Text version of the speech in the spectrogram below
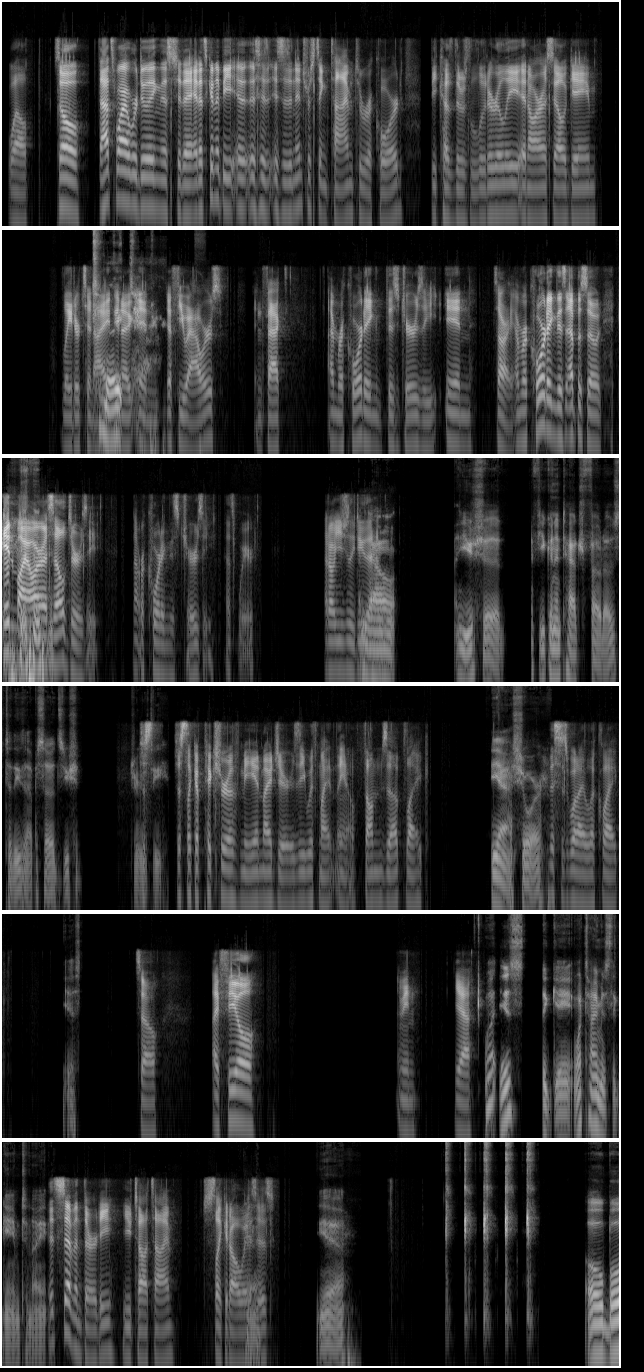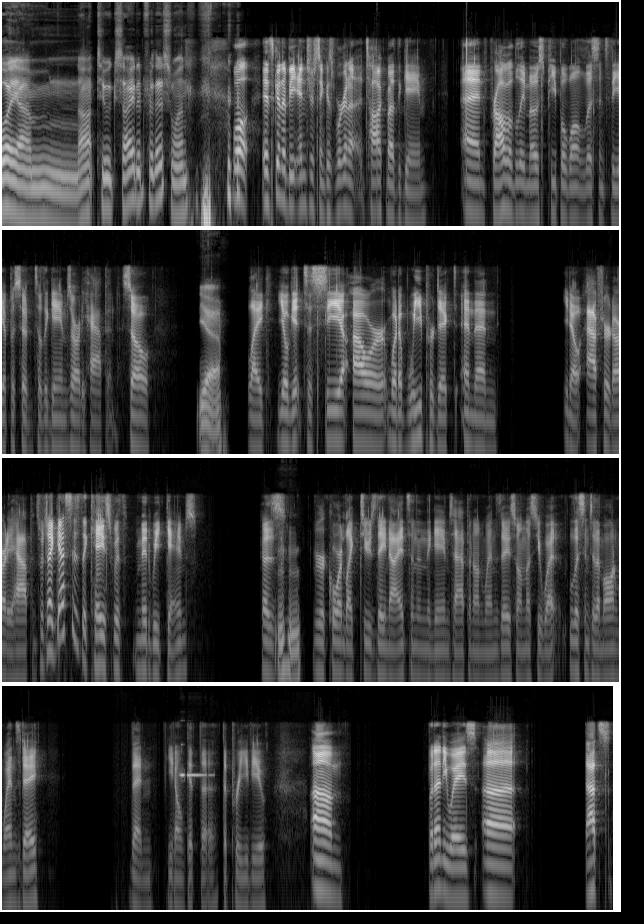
Well, so that's why we're doing this today, and it's gonna be this is this is an interesting time to record because there's literally an RSL game later tonight, in a in a few hours. In fact, I'm recording this jersey in sorry, I'm recording this episode in my RSL jersey. Not recording this jersey. That's weird. I don't usually do that. Now, you should, if you can attach photos to these episodes, you should jersey. Just like a picture of me in my jersey with my, you know, thumbs up like Yeah, sure. this is what I look like. Yes. So I feel I mean, yeah, What is the game? What time is the game tonight? it's 7:30 Utah time, just like it always Yeah. is. Yeah. Oh boy, I'm not too excited for this one. Well, it's going to be interesting cuz we're going to talk about the game and probably most people won't listen to the episode until the game's already happened. So, yeah. like you'll get to see our what we predict and then you know, after it already happens, which I guess is the case with midweek games. Cuz hmm we record like Tuesday nights and then the games happen on Wednesday. So unless you we- listen to them on Wednesday, then you don't get the the preview. Um, but anyways, uh, that's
